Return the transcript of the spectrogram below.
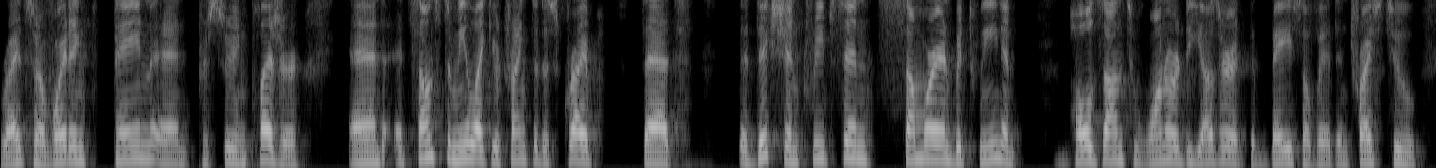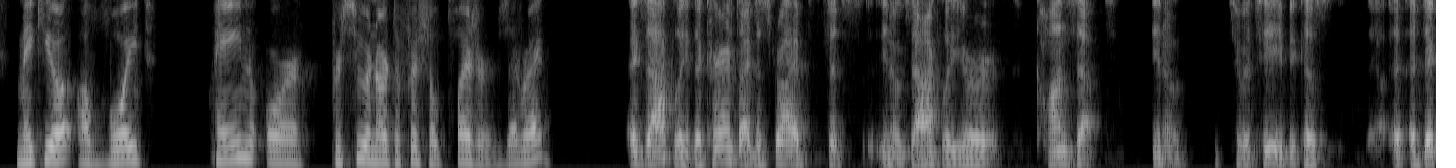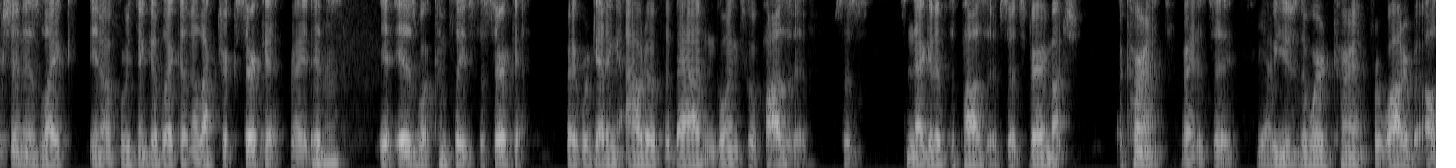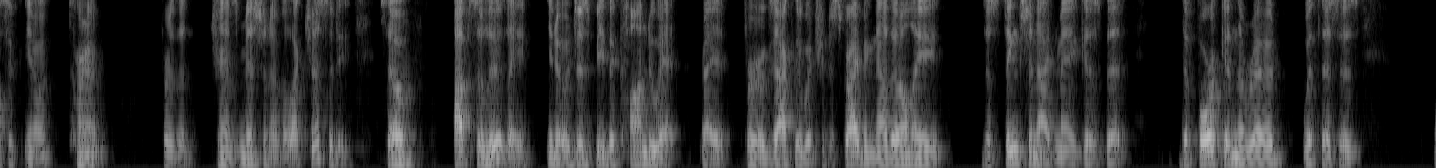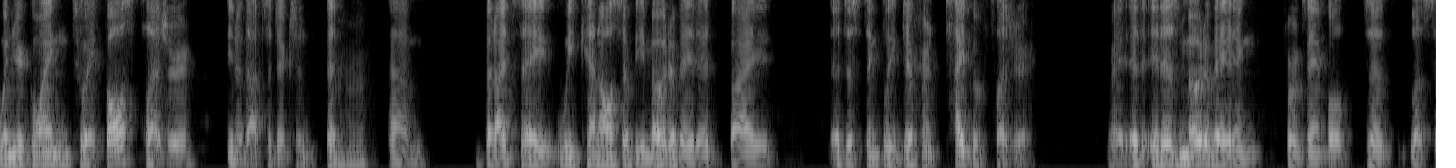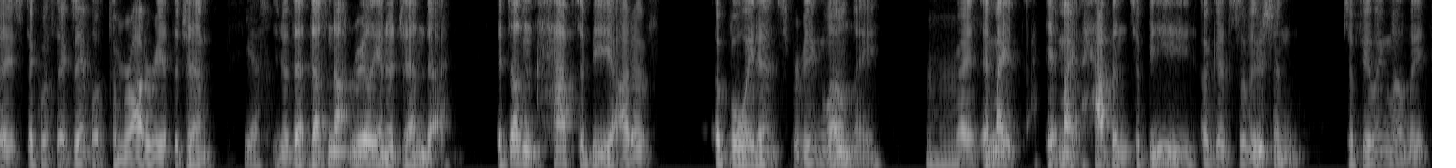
right? So avoiding pain and pursuing pleasure. And it sounds to me like you're trying to describe that addiction creeps in somewhere in between and holds on to one or the other at the base of it and tries to make you avoid pain or pursue an artificial pleasure. Is that right? Exactly. The current I described fits, you know, exactly your concept, you know, to a T because addiction is like, you know, if we think of like an electric circuit, right? Mm-hmm. It's it is what completes the circuit, right? We're getting out of the bad and going to a positive. So it's it's negative to positive. So it's very much a current, right? It's a yeah. we use the word current for water, but also, you know, current for the transmission of electricity. So mm-hmm. absolutely, you know, it would just be the conduit, right, for exactly what you're describing. Now, the only distinction I'd make is that the fork in the road with this is when you're going to a false pleasure, you know, that's addiction. But mm-hmm. um, but I'd say we can also be motivated by a distinctly different type of pleasure, right? It, it is motivating, for example, to let's say stick with the example of camaraderie at the gym Yes. You know, that that's not really an agenda. It doesn't have to be out of avoidance for being lonely. Mm-hmm. Right. It might it might happen to be a good solution to feeling lonely.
